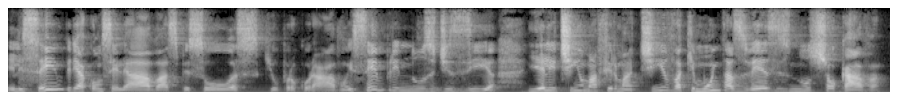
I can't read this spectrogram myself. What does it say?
ele sempre aconselhava as pessoas que o procuravam e sempre nos dizia, e ele tinha uma afirmativa que muitas vezes nos chocava.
